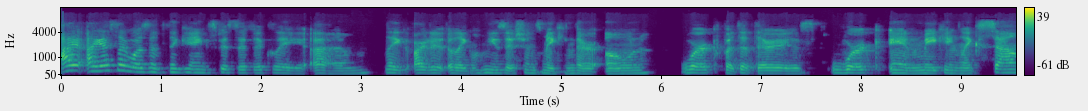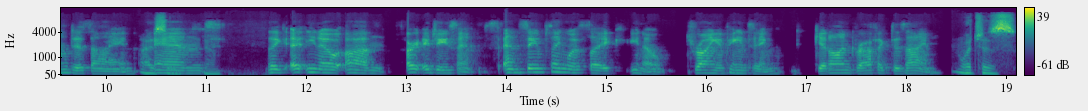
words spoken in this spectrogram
I, I guess I wasn't thinking specifically um, like art like musicians making their own work, but that there is work in making like sound design and yeah. like uh, you know um, art adjacent. And same thing with like you know drawing and painting. Get on graphic design, which is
